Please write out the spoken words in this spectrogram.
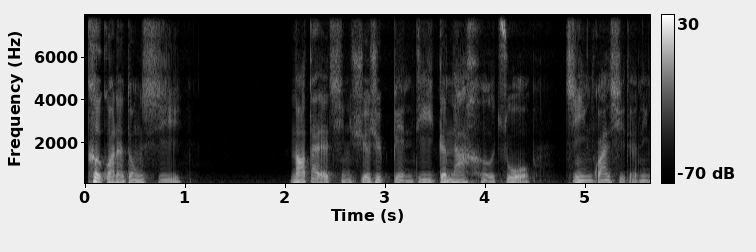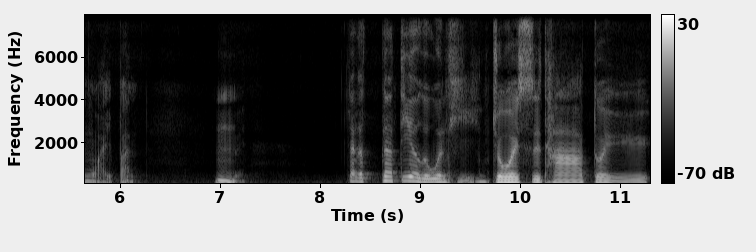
客观的东西，然后带着情绪去贬低跟他合作经营关系的另外一半，嗯，那个那第二个问题就会是他对于。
